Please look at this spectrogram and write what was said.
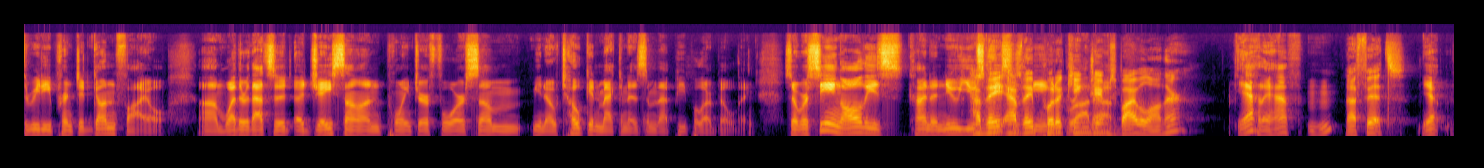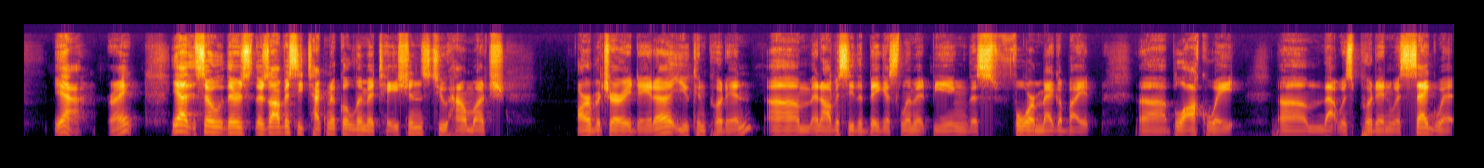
3D printed gun file, um, whether that's a, a, JSON pointer for some you know token mechanism that people are building. So we're seeing all these kind of new use. Have they have they put a King James up. Bible on there? Yeah, they have. Mm-hmm. That fits. Yep. Yeah. Right. Yeah. So there's there's obviously technical limitations to how much arbitrary data you can put in, um, and obviously the biggest limit being this four megabyte uh, block weight um, that was put in with SegWit.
